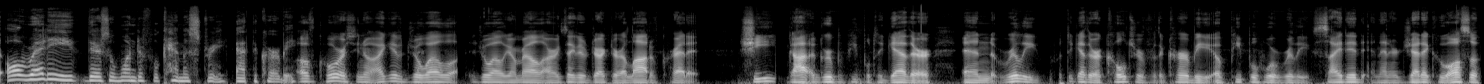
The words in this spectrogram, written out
already there's a wonderful chemistry at the Kirby. Of course, you know, I give Joelle Joelle Yarmel, our executive director, a lot of credit. She got a group of people together and really put together a culture for the Kirby of people who are really excited and energetic, who also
